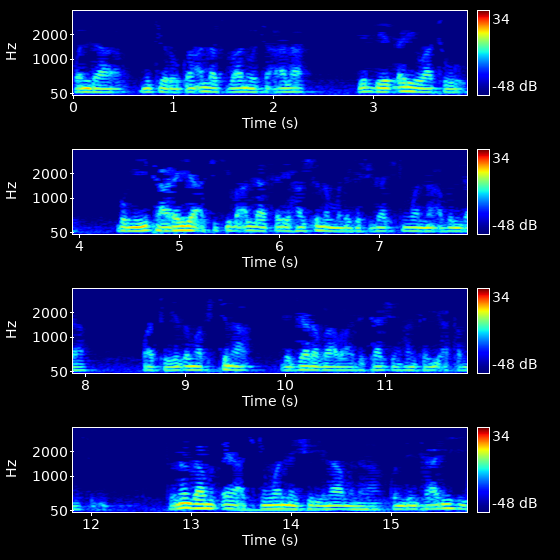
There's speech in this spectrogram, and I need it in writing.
wanda muke roƙon Allah subhanahu wataala yadda ya tsare wato ba mu yi tarayya a ciki ba Allah ya tsare harsunan mu daga shiga cikin wannan abin da wato ya zama fitina da jarabawa da tashin hankali akan musulmi. To nan za mu tsaya a cikin wannan shiri namu na kundin tarihi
